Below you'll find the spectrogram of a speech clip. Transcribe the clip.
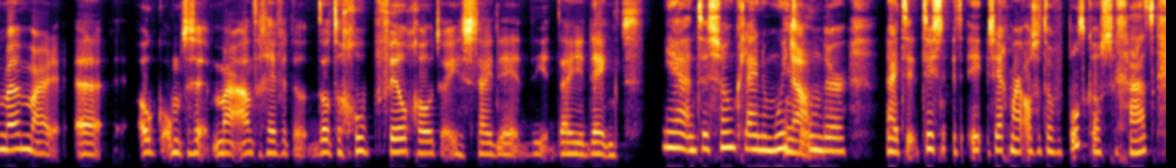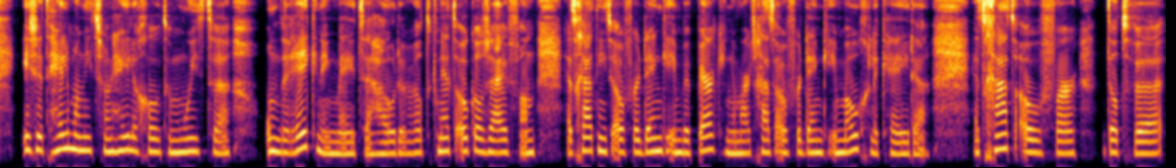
me, maar uh, ook om te, maar aan te geven dat, de groep veel groter is dan je, dan je denkt. Ja, en het is zo'n kleine moeite ja. om er. Nou, het, het is het, zeg maar, als het over podcasten gaat, is het helemaal niet zo'n hele grote moeite om de rekening mee te houden. Wat ik net ook al zei: van het gaat niet over denken in beperkingen, maar het gaat over denken in mogelijkheden. Het gaat over dat we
